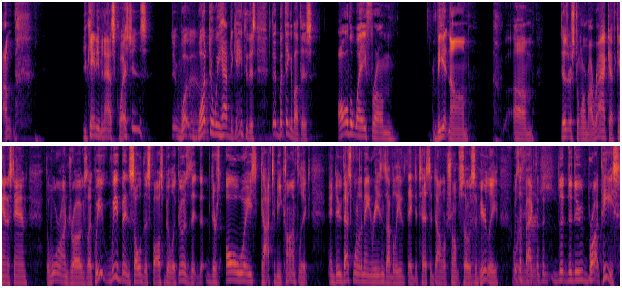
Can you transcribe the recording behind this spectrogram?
I'm you can't even ask questions. What what do we have to gain through this? But think about this: all the way from Vietnam, um, Desert Storm, Iraq, Afghanistan, the war on drugs. Like we've we've been sold this false bill of goods that th- there's always got to be conflict. And dude, that's one of the main reasons I believe that they detested Donald Trump so severely was the Four fact that the, the the dude brought peace,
